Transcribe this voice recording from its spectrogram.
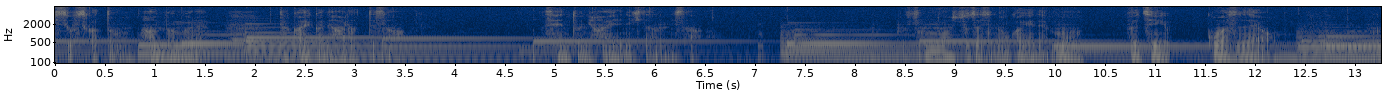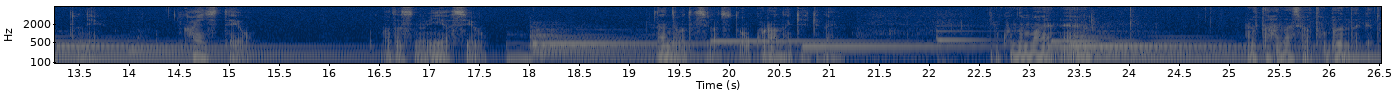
してほしかったもん。半分ぐらい。高い金払ってさ銭湯に入りに来たのにさ。その人たちのおかげでもうぶち壊しだよ。本当に。返してよ。私の癒しを。なんで私がちょっと怒らなきゃいけない？この前ねまた話は飛ぶんだけど。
